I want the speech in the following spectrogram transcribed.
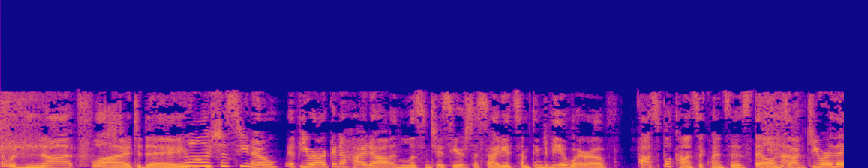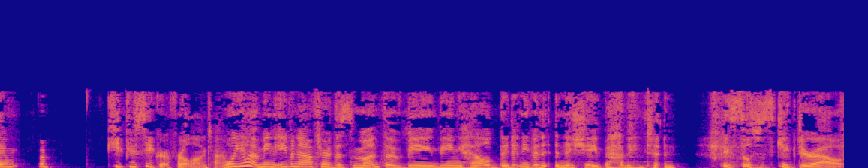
That would not fly today. Well, it's just, you know, if you are going to hide out and listen to a secret society, it's something to be aware of. Possible consequences. They'll yeah. induct you or they would keep you secret for a long time. Well, yeah. I mean, even after this month of being, being held, they didn't even initiate Babington. They still just kicked her out.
